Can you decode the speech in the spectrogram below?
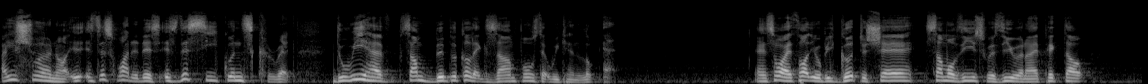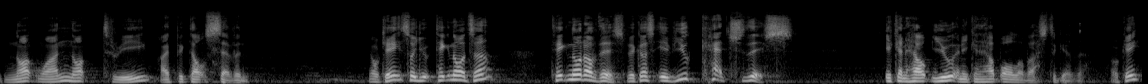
are you sure or not? Is this what it is? Is this sequence correct? Do we have some biblical examples that we can look at? And so I thought it would be good to share some of these with you, and I picked out not one, not three, I picked out seven. Okay, so you take notes, huh? Take note of this, because if you catch this, it can help you and it can help all of us together. Okay?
